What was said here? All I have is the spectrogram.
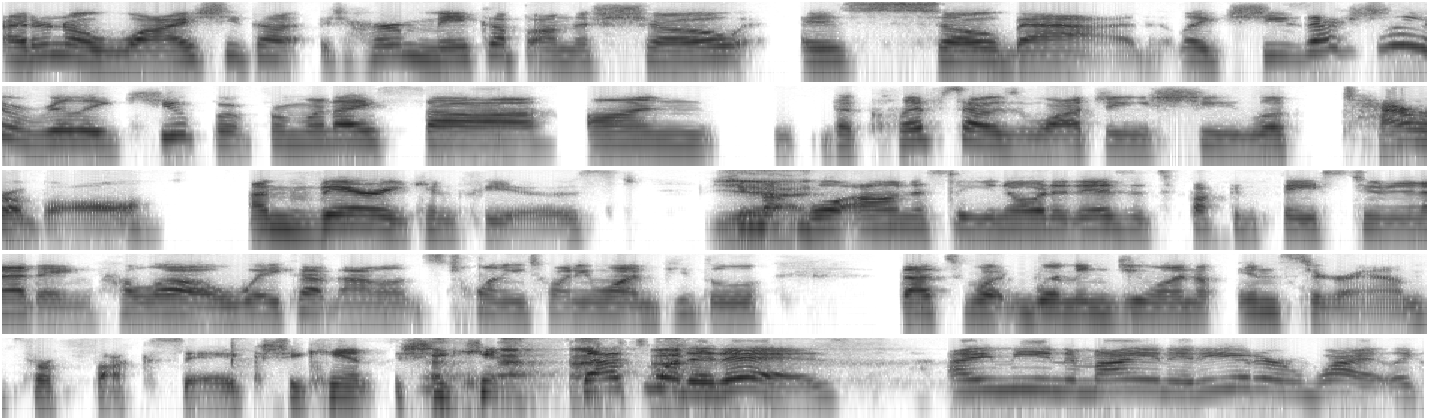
I don't know why she thought her makeup on the show is so bad. Like she's actually a really cute, but from what I saw on the clips I was watching, she looked terrible. I'm very confused. Yeah, might, well, honestly, you know what it is? It's fucking Facetune and editing. Hello, wake up, Madeline. It's 2021. People, that's what women do on Instagram. For fuck's sake, she can't. She can't. that's what it is. I mean, am I an idiot or what? Like,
